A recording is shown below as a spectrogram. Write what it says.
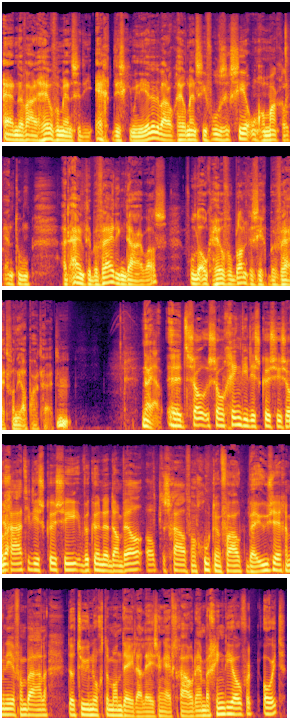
En er waren heel veel mensen die echt discrimineerden. Er waren ook heel veel mensen die voelden zich zeer ongemakkelijk. En toen uiteindelijk de bevrijding daar was... voelden ook heel veel blanken zich bevrijd van die apartheid. Mm. Nou ja, het, zo, zo ging die discussie, zo gaat die discussie. We kunnen dan wel op de schaal van goed en fout bij u zeggen, meneer Van Balen... dat u nog de Mandela-lezing heeft gehouden. En waar ging die over ooit?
